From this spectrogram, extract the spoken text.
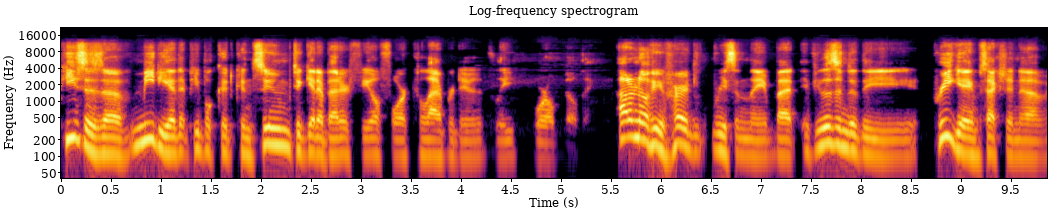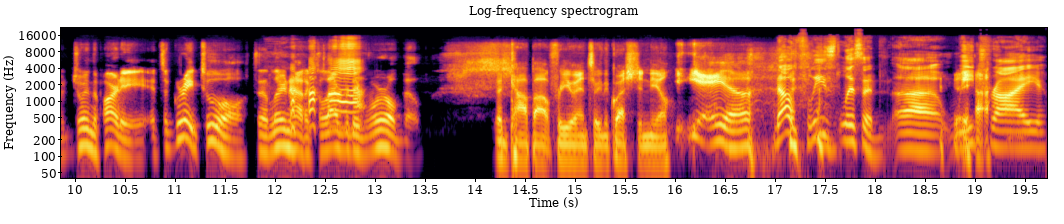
pieces of media that people could consume to get a better feel for collaboratively world building? I don't know if you've heard recently, but if you listen to the pregame section of Join the Party, it's a great tool to learn how to collaborative world build. Good cop out for you answering the question, Neil. Yeah. No, please listen. Uh, we Yeah. try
